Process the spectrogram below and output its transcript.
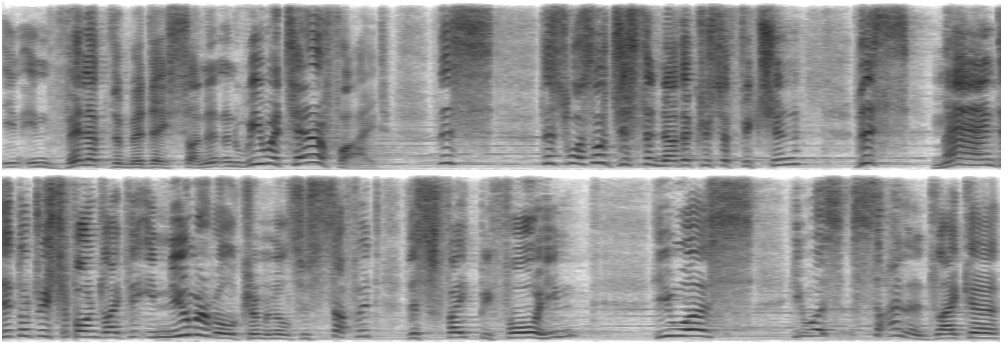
in, enveloped the midday sun, and, and we were terrified. This, this was not just another crucifixion. This man did not respond like the innumerable criminals who suffered this fate before him. He was, he was silent, like a,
